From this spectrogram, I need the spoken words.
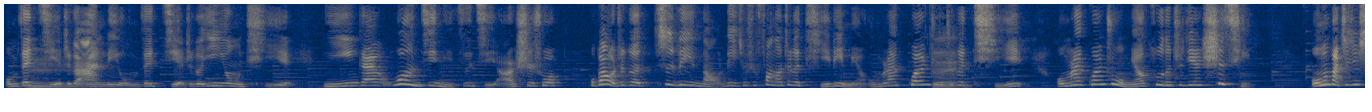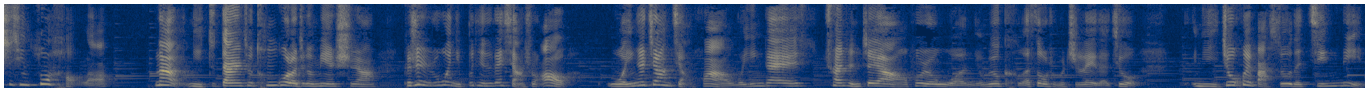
我们在解这个案例，我们在解这个应用题。你应该忘记你自己，而是说。我把我这个智力、脑力，就是放到这个题里面，我们来关注这个题，我们来关注我们要做的这件事情。我们把这件事情做好了，那你就当然就通过了这个面试啊。可是如果你不停的在想说，哦，我应该这样讲话，我应该穿成这样，或者我有没有咳嗽什么之类的，就你就会把所有的精力。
